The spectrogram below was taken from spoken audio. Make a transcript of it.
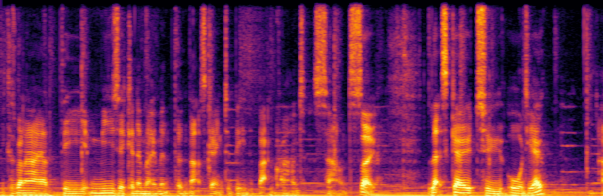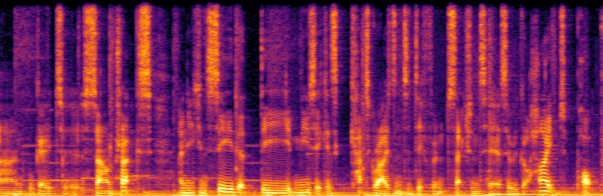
because when I add the music in a moment, then that's going to be the background sound. So let's go to audio, and we'll go to soundtracks, and you can see that the music is categorized into different sections here. So we've got hyped, pop,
